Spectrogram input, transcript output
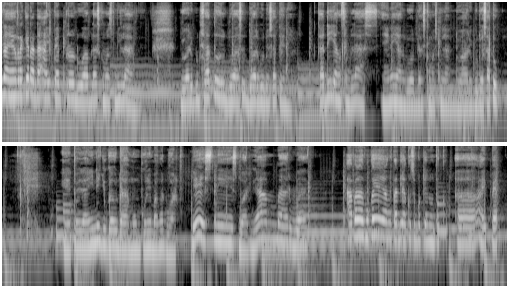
Nah yang terakhir ada iPad Pro 12,9 2021 2021 ini tadi yang 11 ya ini yang 12,9 2021 itu ya ini juga udah mumpuni banget buat bisnis buat gambar buat apalah pokoknya yang tadi aku sebutin untuk uh, iPad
